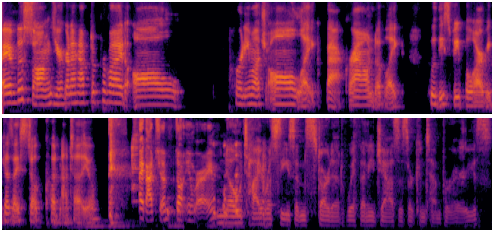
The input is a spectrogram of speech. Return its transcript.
I have the songs. You're gonna have to provide all pretty much all like background of like who these people are because I still could not tell you. I got you. Don't you worry. No Tyra season started with any jazzes or contemporaries.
